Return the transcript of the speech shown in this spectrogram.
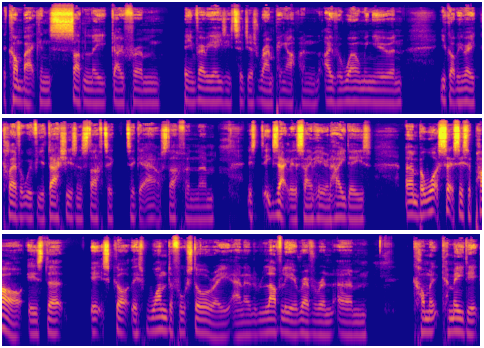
the combat can suddenly go from being very easy to just ramping up and overwhelming you and you've got to be very clever with your dashes and stuff to, to get out of stuff and um, it's exactly the same here in Hades um, but what sets this apart is that it's got this wonderful story and a lovely irreverent um, comic comedic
